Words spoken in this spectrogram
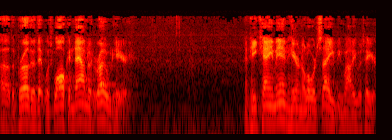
uh, the brother that was walking down the road here. And he came in here and the Lord saved him while he was here.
